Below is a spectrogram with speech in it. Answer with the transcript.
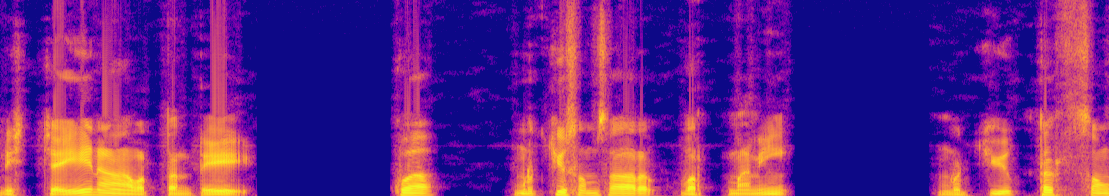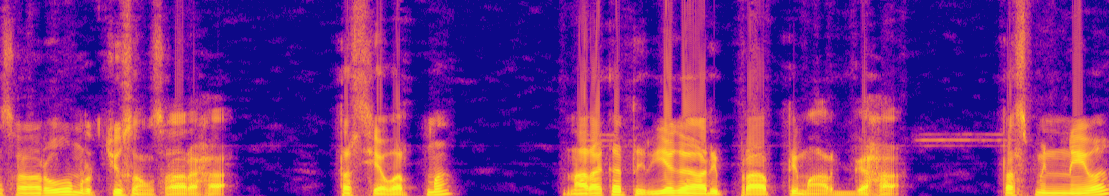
నిశ్చయేనావర్తంతే. క్వ మృత్యుసంసారవర్త్మని. మృత్యుక్త సంసారో మృత్యుసంసారः. తస్య వర్త్మ నరకతిర్యగాదిప్రాప్తిమార్గः తస్మిన్నేవ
